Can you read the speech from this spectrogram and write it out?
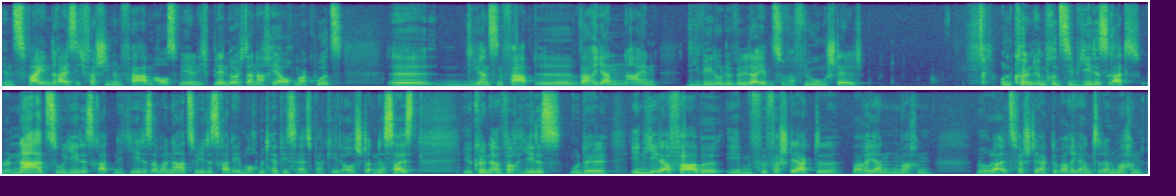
in 32 verschiedenen Farben auswählen. Ich blende euch dann nachher auch mal kurz äh, die ganzen Farbvarianten äh, ein, die Velo de Ville da eben zur Verfügung stellt. Und könnt im Prinzip jedes Rad, oder nahezu jedes Rad, nicht jedes, aber nahezu jedes Rad eben auch mit Happy Size Paket ausstatten. Das heißt, ihr könnt einfach jedes Modell in jeder Farbe eben für verstärkte Varianten machen ne, oder als verstärkte Variante dann machen.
